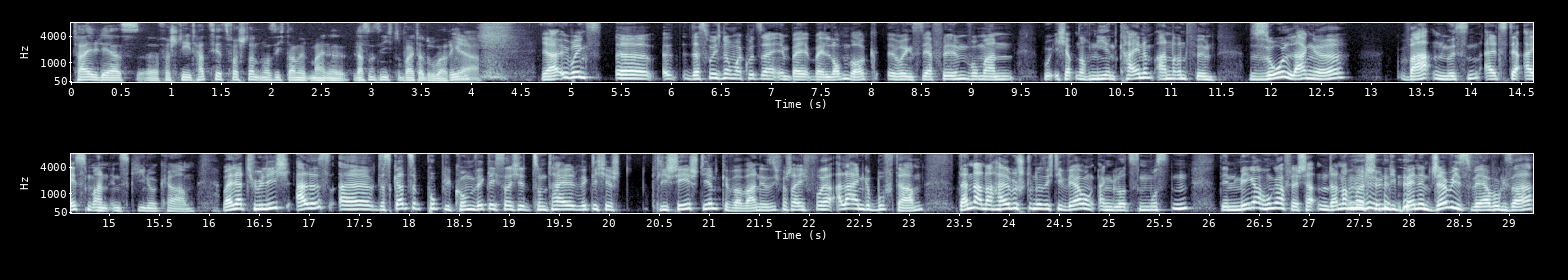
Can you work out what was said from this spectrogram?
Teil, der es äh, versteht, hat es jetzt verstanden, was ich damit meine. Lass uns nicht weiter drüber reden. Ja. Ja, übrigens, äh, das muss ich noch mal kurz sagen, bei, bei Lombok, übrigens der Film, wo man, wo ich habe noch nie in keinem anderen Film so lange warten müssen, als der Eismann ins Kino kam. Weil natürlich alles, äh, das ganze Publikum wirklich solche zum Teil wirkliche Klischee-Stirnkiffer waren, die sich wahrscheinlich vorher alle eingebufft haben, dann nach einer halben Stunde sich die Werbung anglotzen mussten, den mega Hungerflash hatten, dann nochmal schön die Ben Jerry's Werbung sah.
